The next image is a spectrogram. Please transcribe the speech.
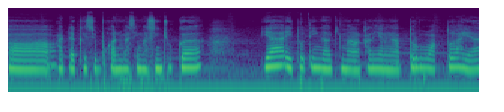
uh, ada kesibukan masing-masing juga. Ya itu tinggal gimana kalian ngatur waktu lah ya.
